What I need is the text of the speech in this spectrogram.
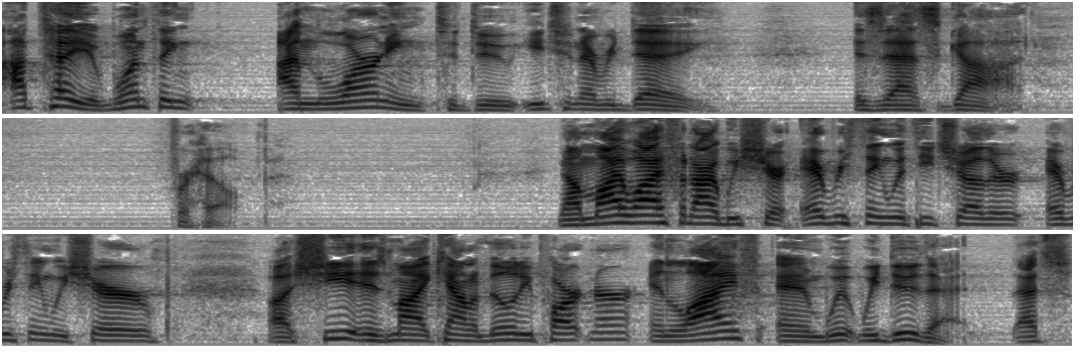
I'll tell you, one thing I'm learning to do each and every day is ask God for help. Now, my wife and I, we share everything with each other, everything we share. Uh, she is my accountability partner in life, and we, we do that. That's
